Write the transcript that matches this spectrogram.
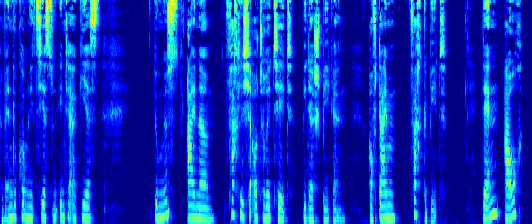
wenn du kommunizierst und interagierst, du musst eine fachliche Autorität widerspiegeln auf deinem Fachgebiet. Denn auch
